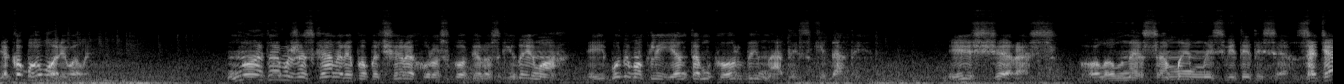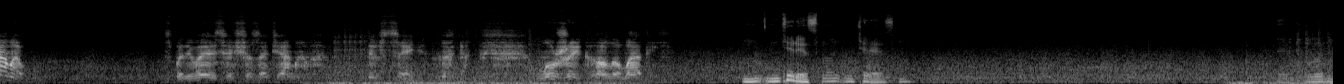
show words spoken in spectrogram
Як обговорювали. Ну, а там уже сканери по печерах у розкопі розкидаємо і будемо клієнтам координати скидати. І ще раз, головне самим не світитися. Затямив? Сподіваюся, що затямив. Ти ж цей мужик головатий. Интересно, интересно. Так, ладно.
